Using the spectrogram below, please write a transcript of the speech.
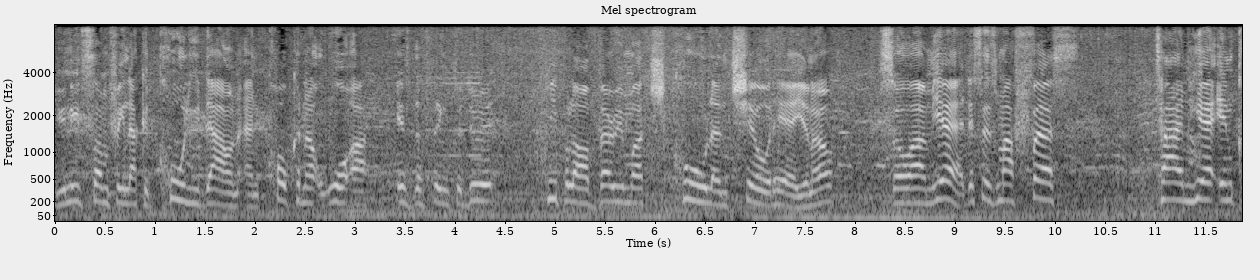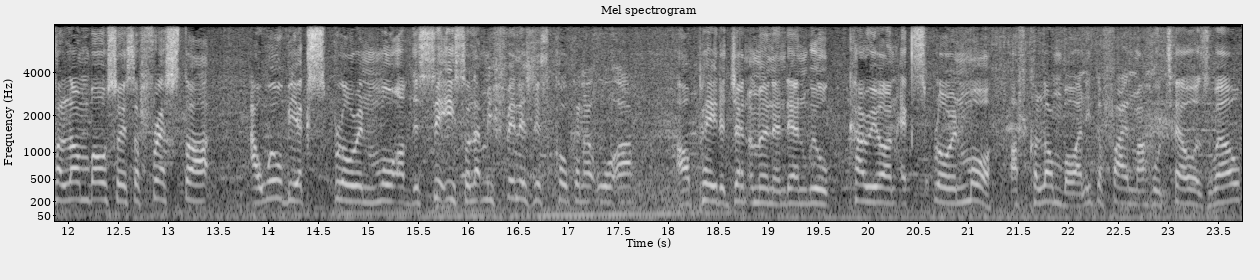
You need something that could cool you down, and coconut water is the thing to do it. People are very much cool and chilled here, you know? So, um, yeah, this is my first time here in Colombo, so it's a fresh start. I will be exploring more of the city, so let me finish this coconut water. I'll pay the gentleman and then we'll carry on exploring more of Colombo. I need to find my hotel as well,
